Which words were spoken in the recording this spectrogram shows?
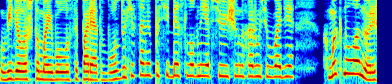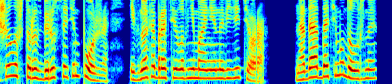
увидела, что мои волосы парят в воздухе сами по себе, словно я все еще нахожусь в воде, хмыкнула, но решила, что разберусь с этим позже, и вновь обратила внимание на визитера. Надо отдать ему должное.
